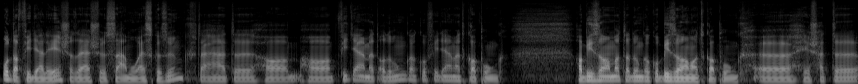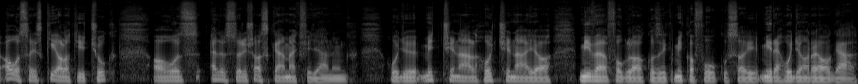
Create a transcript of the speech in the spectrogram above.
odafigyelés az első számú eszközünk, tehát ha, ha figyelmet adunk, akkor figyelmet kapunk. Ha bizalmat adunk, akkor bizalmat kapunk. És hát ahhoz, hogy ezt kialakítsuk, ahhoz először is azt kell megfigyelnünk, hogy mit csinál, hogy csinálja, mivel foglalkozik, mik a fókuszai, mire hogyan reagál.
